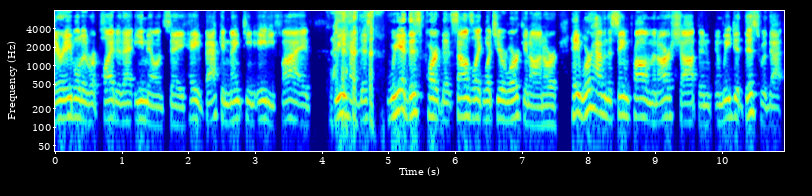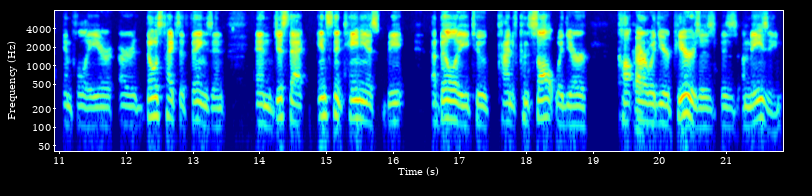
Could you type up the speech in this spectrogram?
they're able to reply to that email and say hey back in 1985 we had this we had this part that sounds like what you're working on or hey we're having the same problem in our shop and, and we did this with that employee or, or those types of things and and just that instantaneous be, ability to kind of consult with your right. or with your peers is is amazing.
